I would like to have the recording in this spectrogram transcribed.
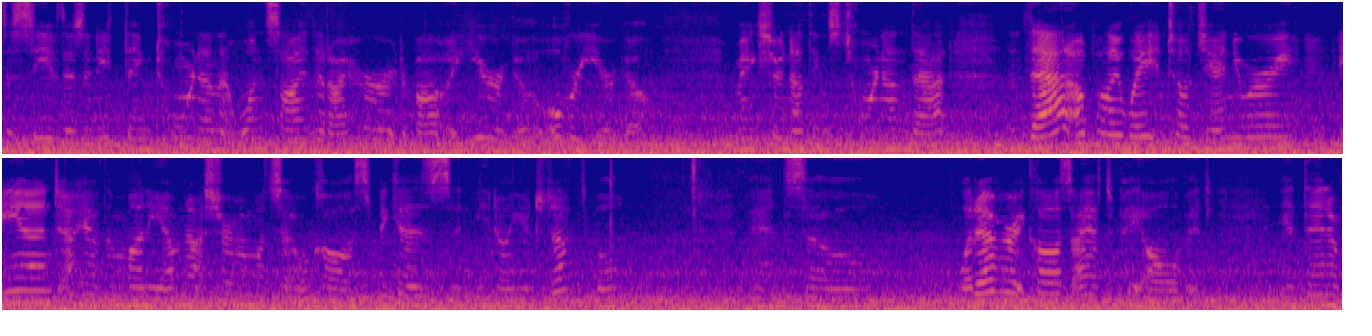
to see if there's anything torn on that one side that I heard about a year ago, over a year ago. Make sure nothing's torn on that. That I'll probably wait until January and I have the money. I'm not sure how much that will cost because, you know, your deductible. And so whatever it costs, I have to pay all of it. And then,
